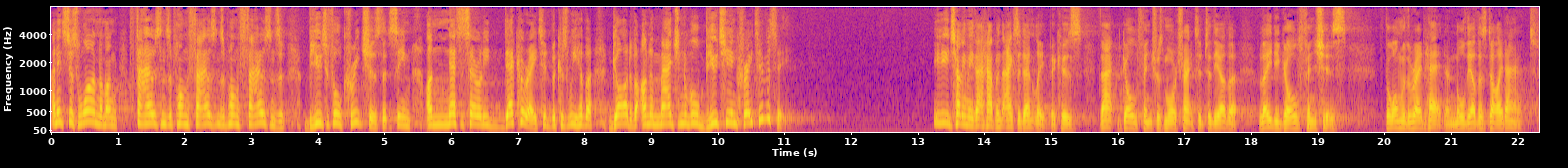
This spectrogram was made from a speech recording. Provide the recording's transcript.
And it's just one among thousands upon thousands upon thousands of beautiful creatures that seem unnecessarily decorated because we have a God of unimaginable beauty and creativity. You're telling me that happened accidentally because that goldfinch was more attracted to the other lady goldfinches, the one with the red head, and all the others died out?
